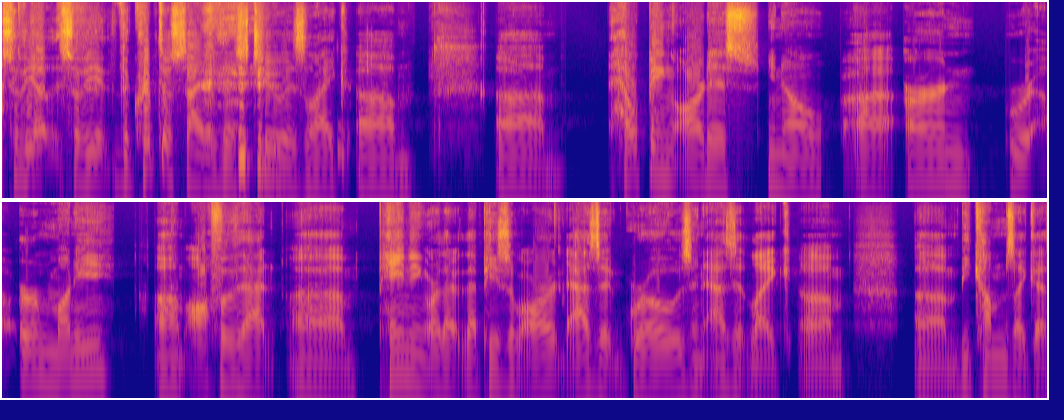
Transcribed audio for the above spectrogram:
So the so the the crypto side of this too is like um, um, helping artists, you know, uh, earn earn money um, off of that um, painting or that, that piece of art as it grows and as it like um, um, becomes like a,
